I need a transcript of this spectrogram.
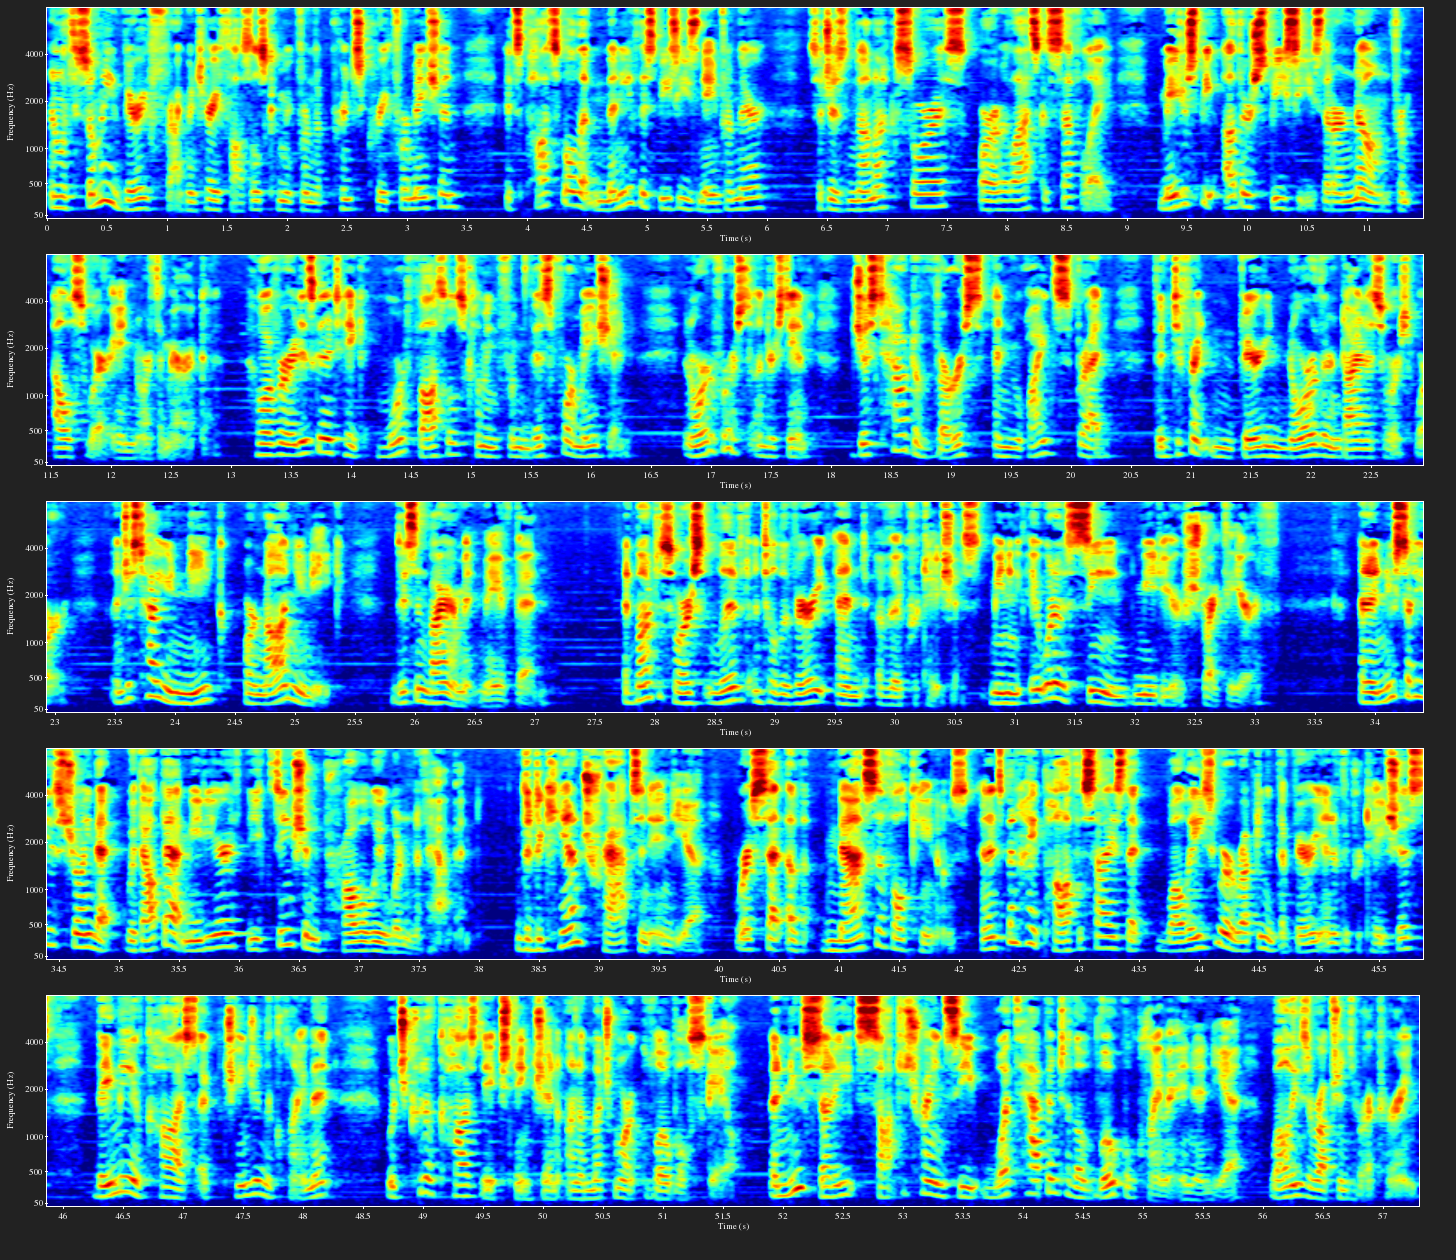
And with so many very fragmentary fossils coming from the Prince Creek Formation, it's possible that many of the species named from there, such as Nanuqsaurus or Alaskacephale, may just be other species that are known from elsewhere in North America. However, it is going to take more fossils coming from this formation in order for us to understand just how diverse and widespread the different very northern dinosaurs were, and just how unique or non unique this environment may have been. Edmontosaurus lived until the very end of the Cretaceous, meaning it would have seen meteors strike the Earth. And a new study is showing that without that meteor, the extinction probably wouldn't have happened. The Deccan traps in India were a set of massive volcanoes, and it's been hypothesized that while these were erupting at the very end of the Cretaceous, they may have caused a change in the climate which could have caused the extinction on a much more global scale. A new study sought to try and see what happened to the local climate in India while these eruptions were occurring.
